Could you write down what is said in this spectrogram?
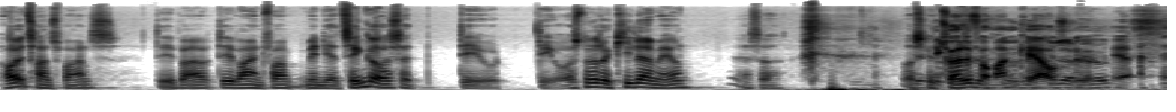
høj transparens, det er, bare, det er vejen frem. Men jeg tænker også, at det er jo, det er også noget, der kilder i maven. Altså, og skal det gør det for mange, kan jeg afsløre. Ja.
